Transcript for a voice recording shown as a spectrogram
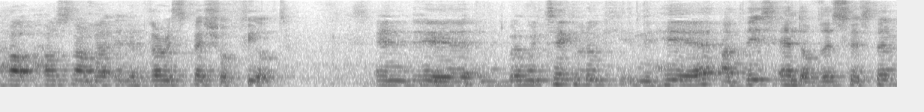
house number in a very special field. And uh, when we take a look in here, at this end of the system,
